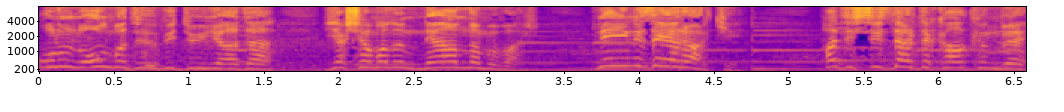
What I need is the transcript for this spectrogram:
Onun olmadığı bir dünyada yaşamanın ne anlamı var? Neyinize yarar ki? Hadi sizler de kalkın ve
